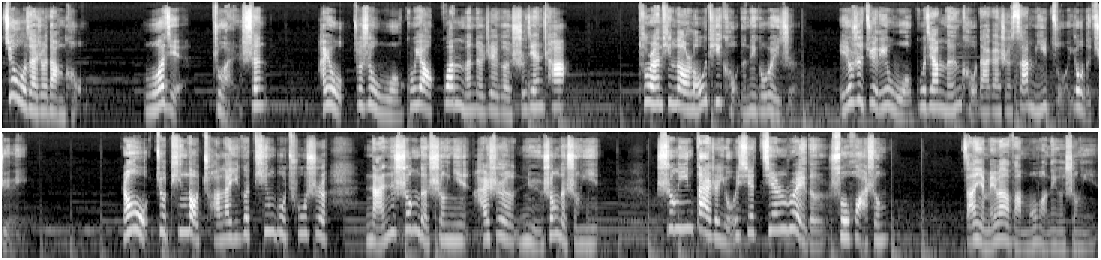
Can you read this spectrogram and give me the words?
就在这档口，我姐转身，还有就是我姑要关门的这个时间差，突然听到楼梯口的那个位置，也就是距离我姑家门口大概是三米左右的距离，然后就听到传来一个听不出是男生的声音还是女生的声音。声音带着有一些尖锐的说话声，咱也没办法模仿那个声音，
